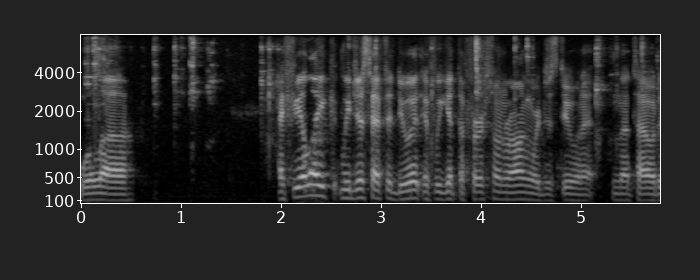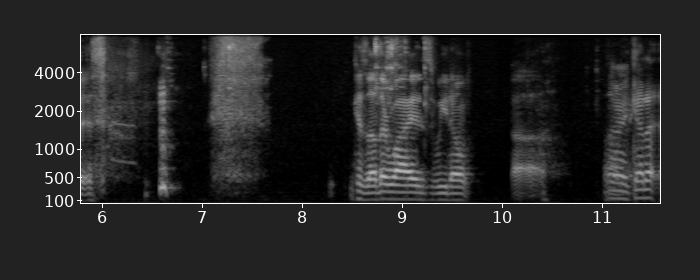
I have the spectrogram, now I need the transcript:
We'll uh I feel like we just have to do it. If we get the first one wrong, we're just doing it. And that's how it is. Because otherwise we don't uh All right, got a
